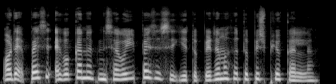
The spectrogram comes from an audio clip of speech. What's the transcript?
Ωραία, πες, εγώ κάνα την εισαγωγή, πες εσύ για το πείραμα, θα το πεις πιο καλά.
